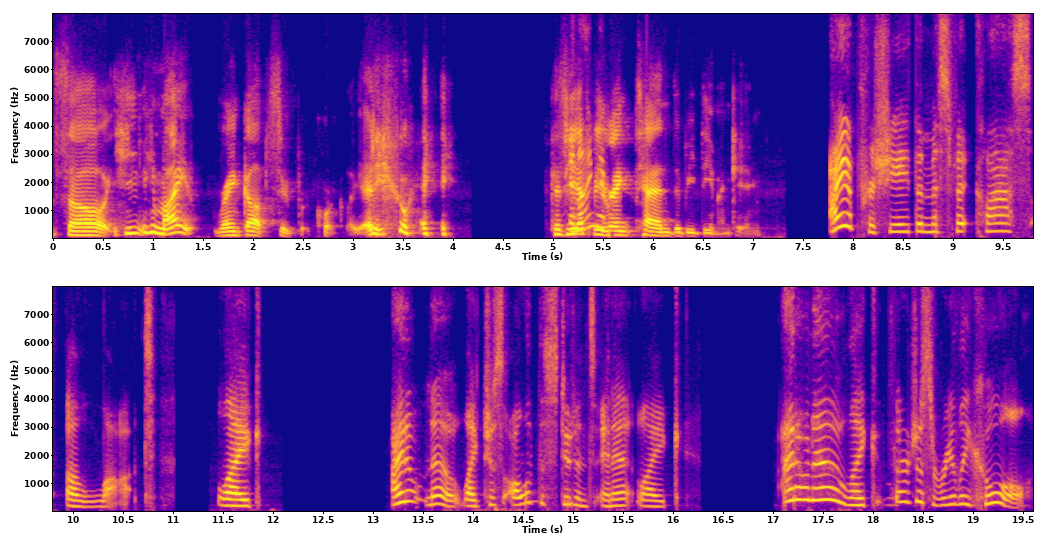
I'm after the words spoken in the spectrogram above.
So he he might rank up super quickly anyway. Because he and I to be am- ranked ten to be Demon King. I appreciate the misfit class a lot. Like I don't know, like just all of the students in it, like I don't know. Like they're just really cool.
